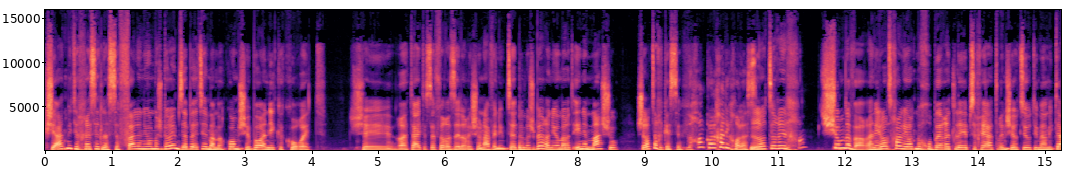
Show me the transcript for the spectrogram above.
כשאת מתייחסת לשפה לניהול משברים, זה בעצם המקום שבו אני כקוראת, שראתה את הספר הזה לראשונה ונמצאת במשבר, אני אומרת, הנה משהו שלא צריך כסף. נכון, כל אחד יכול לעשות. לא צריך נכון. שום דבר. אני לא צריכה להיות מחוברת לפסיכיאטרים שיוציאו אותי מהמיטה,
